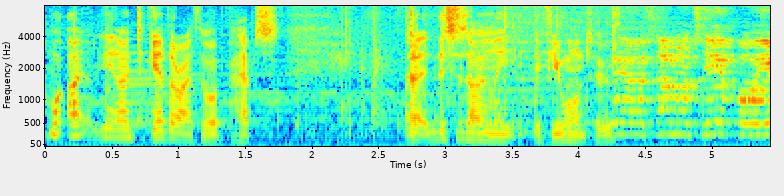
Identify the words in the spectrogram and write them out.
well, I, you know, together. I thought perhaps uh, this is only if you want to. Yeah, someone's here for you.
